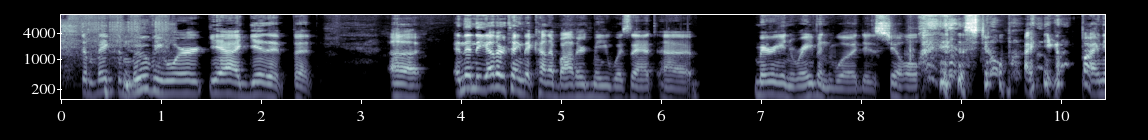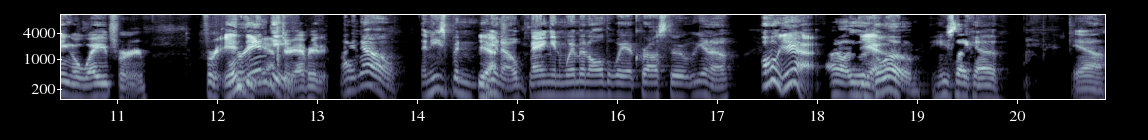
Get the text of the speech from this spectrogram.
to make the movie work. Yeah, I get it, but uh, and then the other thing that kind of bothered me was that uh, Marion Ravenwood is still still pining pining away for for Indy, Indy. after everything. I know. And he's been, Yeah. you know, banging women all the way across the, you know. Oh yeah, Oh, the Yeah. globe. He's like a yeah.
